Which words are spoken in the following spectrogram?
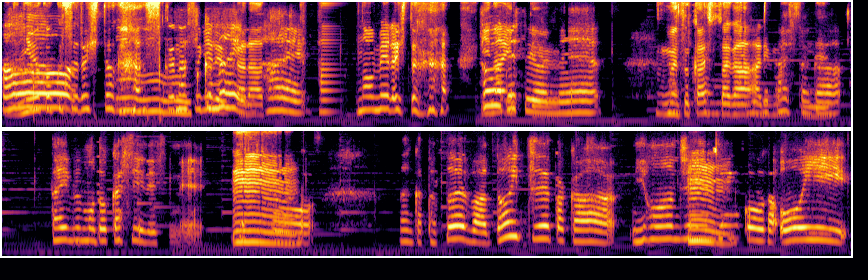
入国する人が少なすぎるから、はい、頼める人が いないってですよいうね難しさがありますね。難しさがだいぶもどかしいですね。うん、こうなんか例えばドイツとか日本人人口が多い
